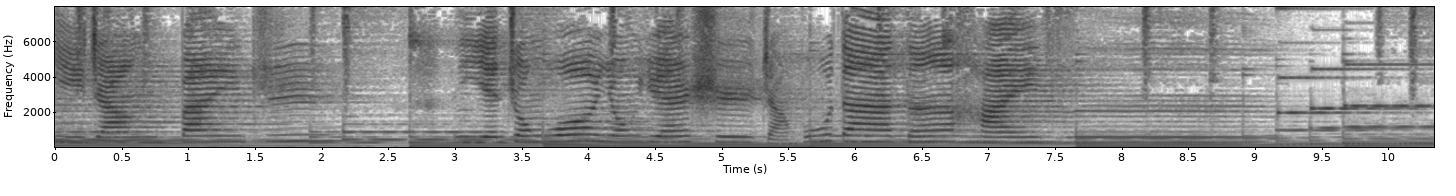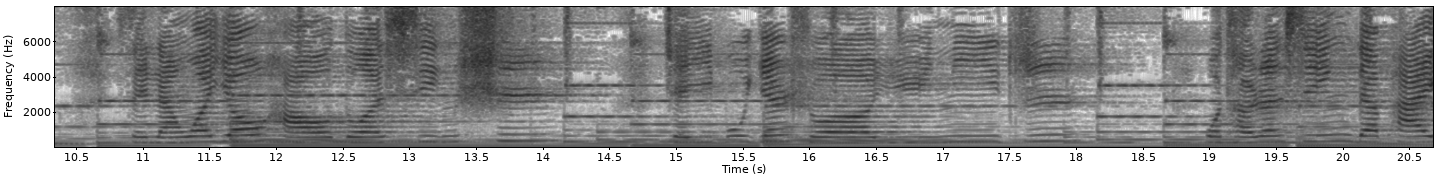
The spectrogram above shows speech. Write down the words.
一张白纸。你。眼中我永远是长不大的孩子，虽然我有好多心事，却已不愿说与你知。我特任性的排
